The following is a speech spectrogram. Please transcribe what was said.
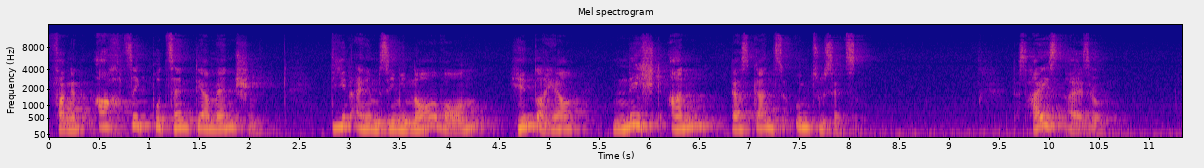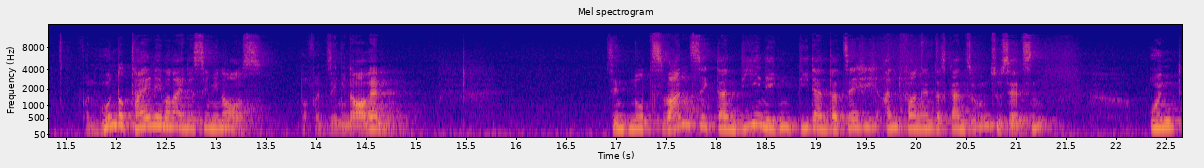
fangen 80 Prozent der Menschen, die in einem Seminar waren, hinterher nicht an, das Ganze umzusetzen. Das heißt also, von 100 Teilnehmern eines Seminars oder von Seminaren sind nur 20 dann diejenigen, die dann tatsächlich anfangen, das Ganze umzusetzen. Und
